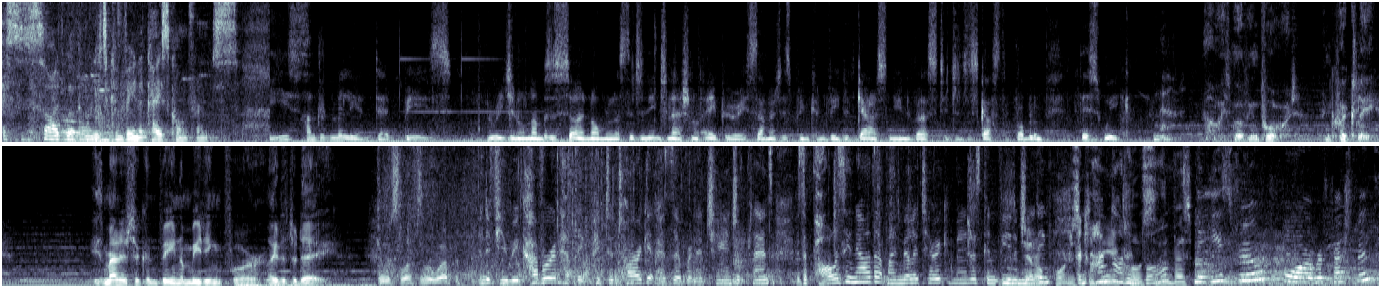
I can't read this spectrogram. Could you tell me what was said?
it's to decide whether we need to convene a case conference. Bees? 100 million dead bees. The regional numbers are so anomalous that an international apiary summit has been convened at Garrison University to discuss the problem this week. No. No, he's moving forward, and quickly. He's managed to convene a meeting for later today. What's left of the weapon? And if you recover it, have they picked a target? Has there been a change of plans? Is it policy now that my military commanders convene a meeting and I'm not involved? The East Room for refreshments,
